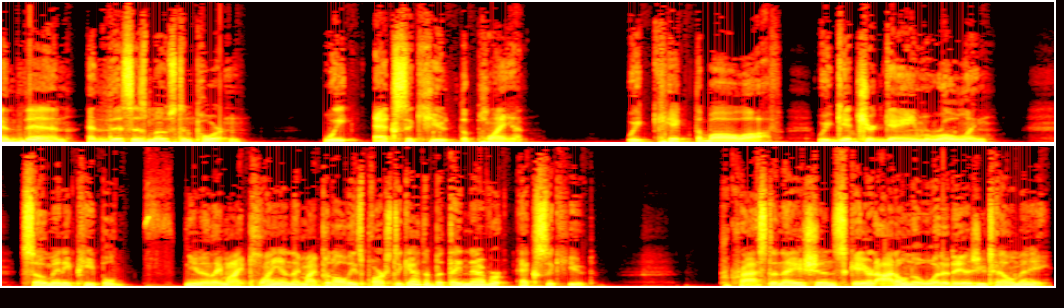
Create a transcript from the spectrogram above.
And then, and this is most important, we execute the plan. We kick the ball off. We get your game rolling. So many people, you know, they might plan, they might put all these parts together, but they never execute. Procrastination, scared, I don't know what it is. You tell me.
